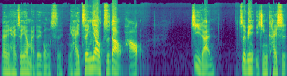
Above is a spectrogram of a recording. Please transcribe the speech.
那你还真要买对公司，你还真要知道。好，既然这边已经开始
